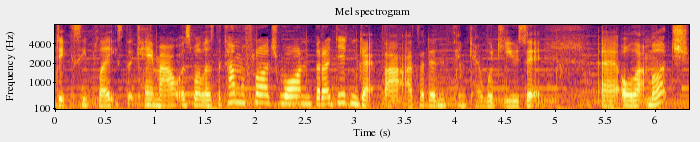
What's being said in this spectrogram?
Dixie plates that came out as well as the camouflage one, but I didn't get that as I didn't think I would use it uh, all that much.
